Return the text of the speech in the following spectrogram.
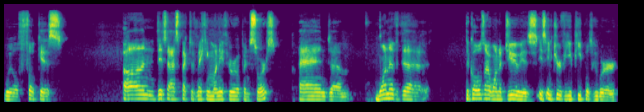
will focus on this aspect of making money through open source. And um, one of the the goals I want to do is is interview people who are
